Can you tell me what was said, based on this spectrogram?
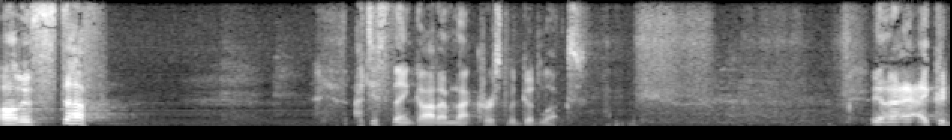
all this stuff. I just thank God I'm not cursed with good looks. You know, I, I, could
